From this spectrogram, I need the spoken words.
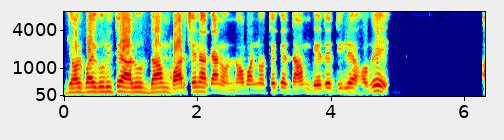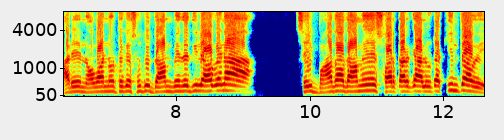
জলপাইগুড়িতে আলুর দাম বাড়ছে না কেন? নবান্ন থেকে দাম বেঁধে দিলে হবে? আরে, নবান্ন থেকে শুধু দাম বেঁধে দিলে হবে না, সেই বাঁধা দামে সরকারকে আলুটা কিনতে হবে।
